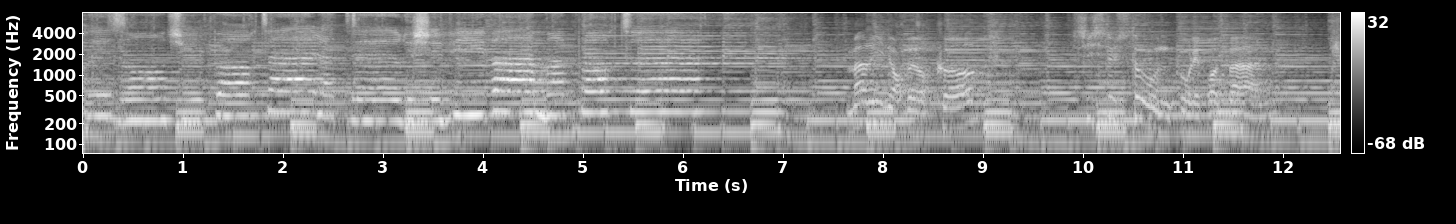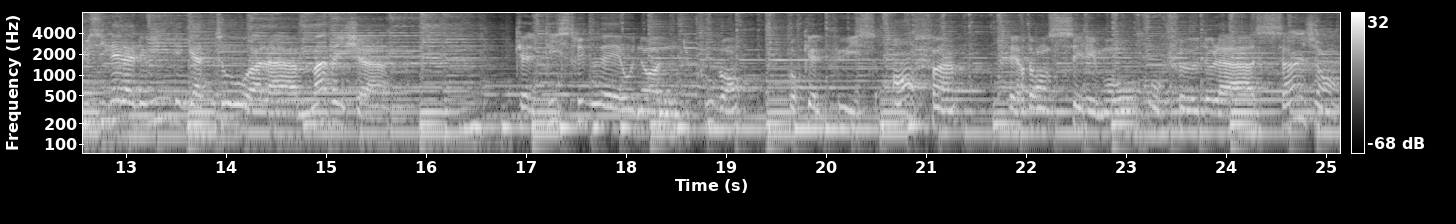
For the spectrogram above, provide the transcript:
présent tu portes à la terre et chez vive à ma porte. Marie Norbert Corps, Stone pour les profanes, cuisinait la nuit des gâteaux à la Marie-Jeanne, qu'elle distribuait aux nonnes du couvent pour qu'elles puissent enfin faire danser les mots au feu de la Saint-Jean.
